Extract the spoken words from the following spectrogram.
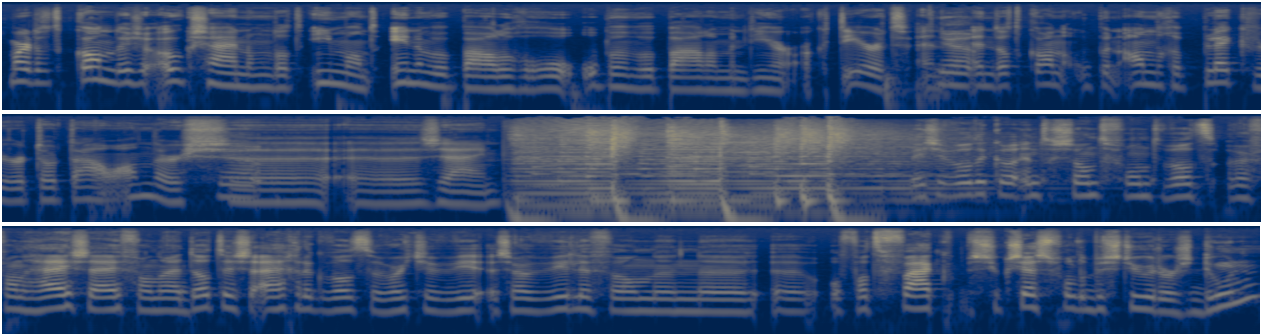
Maar dat kan dus ook zijn omdat iemand in een bepaalde rol op een bepaalde manier acteert. En, Ja. en dat kan op een andere plek weer totaal anders Ja. eh, eh, zijn. Weet je wat ik wel interessant vond? Wat, waarvan hij zei van nou, dat is eigenlijk wat, wat je zou willen van een. eh, eh, of wat vaak succesvolle bestuurders doen.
